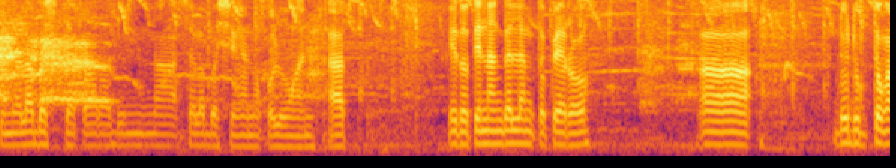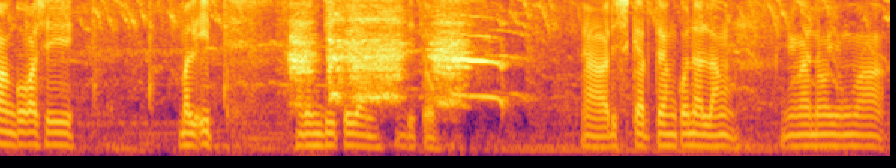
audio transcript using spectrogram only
pinalabas niya para doon na sa labas yung ano kulungan. At ito tinanggal lang to pero ah dudugtungan ko kasi maliit. Hanggang dito yan, dito. Ah, diskartehan ko na lang yung ano yung mga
